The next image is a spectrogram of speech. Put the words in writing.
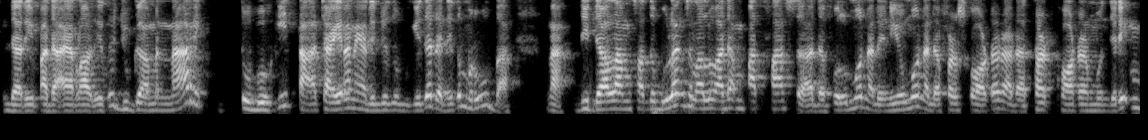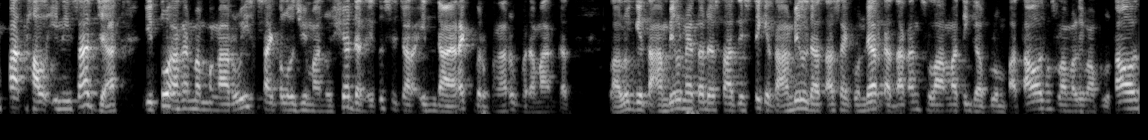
daripada air laut itu juga menarik tubuh kita, cairan yang ada di tubuh kita dan itu merubah. Nah, di dalam satu bulan selalu ada empat fase, ada full moon, ada new moon, ada first quarter, ada third quarter moon. Jadi empat hal ini saja itu akan mempengaruhi psikologi manusia dan itu secara indirect berpengaruh pada market. Lalu kita ambil metode statistik, kita ambil data sekunder, katakan selama 34 tahun, selama 50 tahun,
